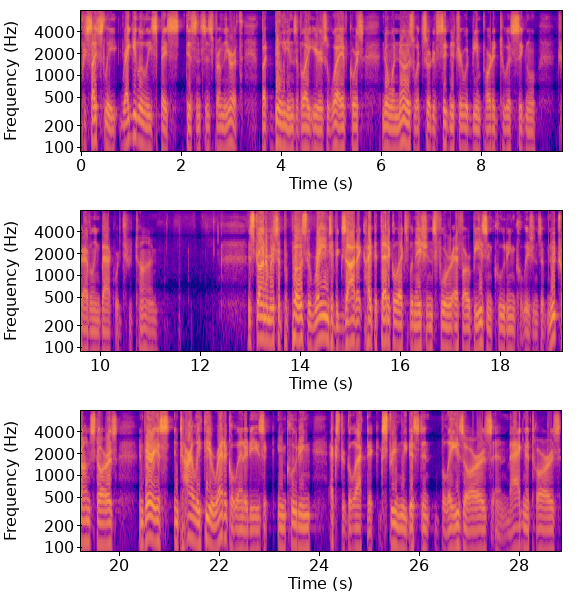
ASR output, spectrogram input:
precisely regularly spaced distances from the Earth, but billions of light years away. Of course, no one knows what sort of signature would be imparted to a signal traveling backward through time. Astronomers have proposed a range of exotic hypothetical explanations for FRBs, including collisions of neutron stars and various entirely theoretical entities, including extragalactic, extremely distant blazars and magnetars.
